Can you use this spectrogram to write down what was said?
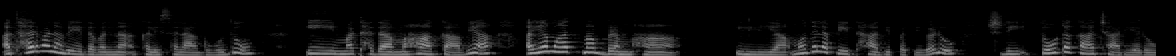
ಅಥರ್ವಣ ವೇದವನ್ನು ಕಲಿಸಲಾಗುವುದು. ಈ ಮಠದ ಮಹಾಕಾವ್ಯ ಅಯಮಾತ್ಮ ಬ್ರಹ್ಮ ಇಲ್ಲಿಯ ಮೊದಲ ಪೀಠಾಧಿಪತಿಗಳು ಶ್ರೀ ತೋಟಕಾಚಾರ್ಯರು.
